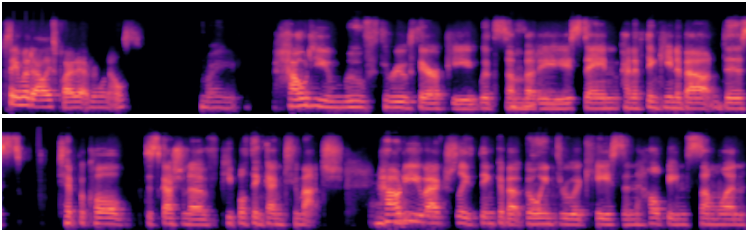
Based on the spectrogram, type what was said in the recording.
same modalities apply to everyone else. Right. How do you move through therapy with mm-hmm. somebody mm-hmm. saying, kind of thinking about this typical discussion of people think I'm too much? Mm-hmm. How do mm-hmm. you actually think about going through a case and helping someone?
